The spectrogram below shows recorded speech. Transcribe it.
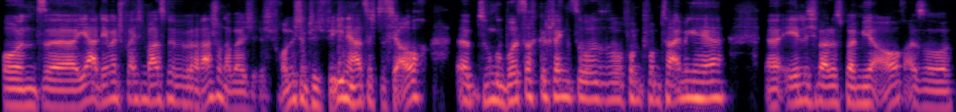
Und äh, ja, dementsprechend war es eine Überraschung, aber ich, ich freue mich natürlich für ihn. Er hat sich das ja auch äh, zum Geburtstag geschenkt, so, so vom, vom Timing her. Äh, ähnlich war das bei mir auch. Also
